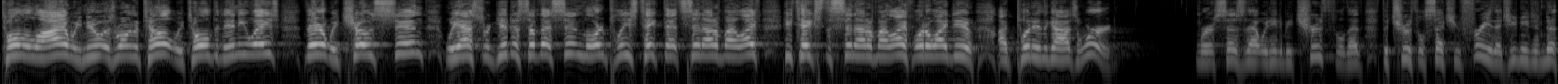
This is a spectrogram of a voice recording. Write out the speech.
told a lie. We knew it was wrong to tell it. We told it anyways. There, we chose sin. We asked forgiveness of that sin. Lord, please take that sin out of my life. He takes the sin out of my life. What do I do? I put in God's Word where it says that we need to be truthful, that the truth will set you free, that you need to,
